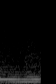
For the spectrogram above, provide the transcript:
Mm-hmm.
